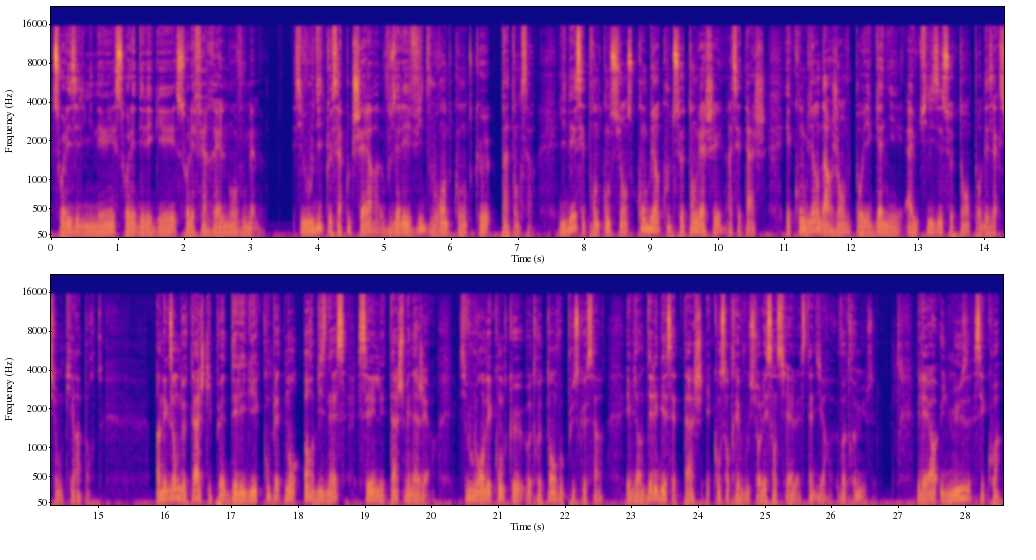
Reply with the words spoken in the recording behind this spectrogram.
soit les éliminer, soit les déléguer, soit les faire réellement vous-même. Si vous vous dites que ça coûte cher, vous allez vite vous rendre compte que pas tant que ça. L'idée c'est de prendre conscience combien coûte ce temps gâché à ces tâches et combien d'argent vous pourriez gagner à utiliser ce temps pour des actions qui rapportent. Un exemple de tâche qui peut être déléguée complètement hors business, c'est les tâches ménagères. Si vous vous rendez compte que votre temps vaut plus que ça, eh bien déléguez cette tâche et concentrez-vous sur l'essentiel, c'est-à-dire votre muse. Mais d'ailleurs, une muse, c'est quoi?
